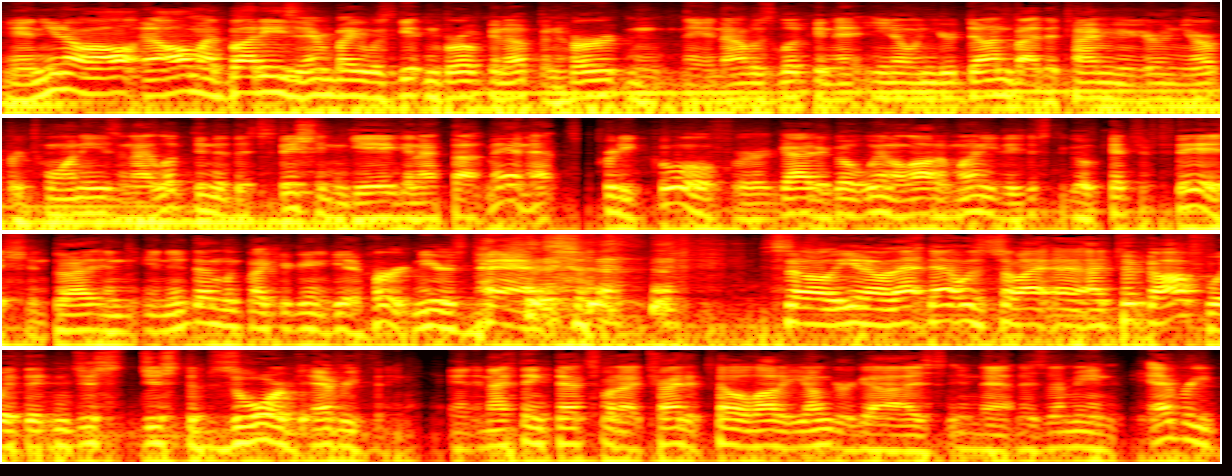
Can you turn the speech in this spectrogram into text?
and you know, all, all my buddies and everybody was getting broken up and hurt. And, and I was looking at, you know, and you're done by the time you're in your upper 20s. And I looked into this fishing gig and I thought, man, that's pretty cool for a guy to go win a lot of money to just to go catch a fish. And, so I, and, and it doesn't look like you're going to get hurt near as bad. so, you know, that, that was, so I, I took off with it and just, just absorbed everything and, and I think that's what I try to tell a lot of younger guys in that is, I mean, every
